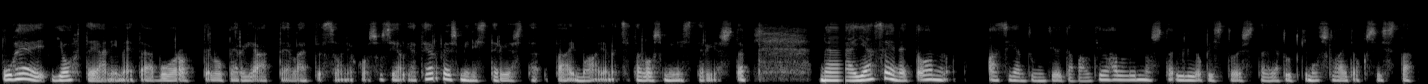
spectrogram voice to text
puheenjohtaja nimetään vuorotteluperiaatteella, että se on joko sosiaali- ja terveysministeriöstä tai maa- ja metsätalousministeriöstä. Nämä jäsenet on asiantuntijoita valtiohallinnosta, yliopistoista ja tutkimuslaitoksista –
